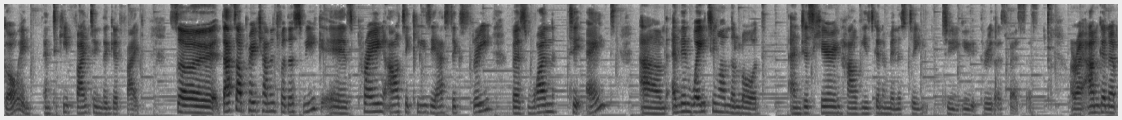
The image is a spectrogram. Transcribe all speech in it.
going and to keep fighting the good fight. So that's our prayer challenge for this week is praying out ecclesiastics 3 verse 1 to 8 um, and then waiting on the lord and just hearing how he's going to minister to you through those verses all right, I'm going to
